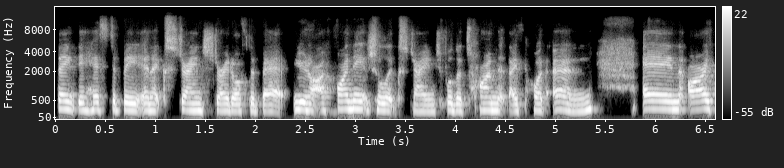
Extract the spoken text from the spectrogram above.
think there has to be an exchange straight off the bat, you know, a financial exchange for the time that they put in. And I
